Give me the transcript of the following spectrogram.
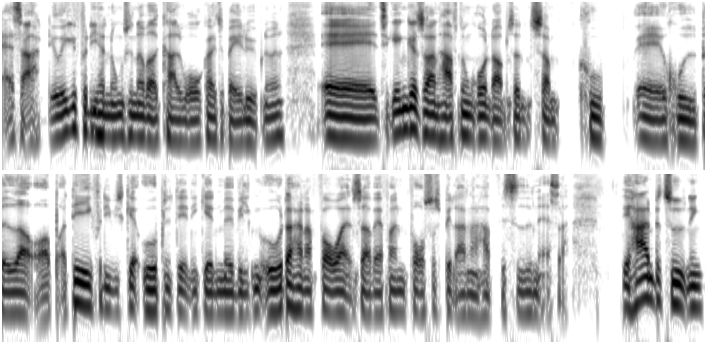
altså, det er jo ikke, fordi han nogensinde har været Carl Walker i tilbageløbende. Vel? Øh, til gengæld så har han haft nogle rundt om, som, som kunne øh, rydde bedre op. Og det er ikke, fordi vi skal åbne den igen med, hvilken otter han har foran sig, og hvad for en forsvarsspiller han har haft ved siden af sig. Det har en betydning,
